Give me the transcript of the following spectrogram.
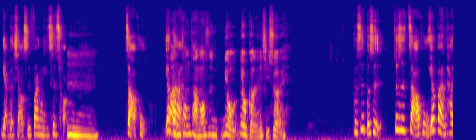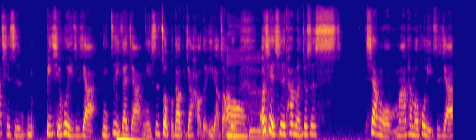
两个小时放一次床，嗯，照护，要不然通常都是六六个人一起睡。不是不是，就是照护，要不然他其实比起护理之家，你自己在家你是做不到比较好的医疗照护，而且其实他们就是。像我妈他们护理之家，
